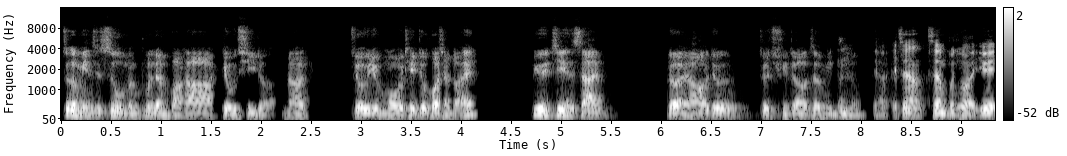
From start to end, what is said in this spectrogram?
这个名字是我们不能把它丢弃的。那就有某一天就会想到，哎，月见山，对，然后就就取到这个名字了。对啊，哎，这样真的不错，月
